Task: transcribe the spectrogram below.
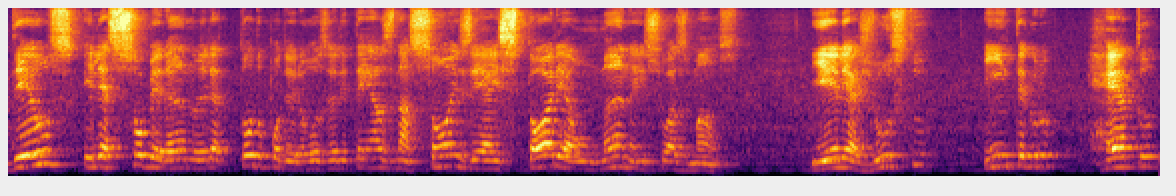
Deus, ele é soberano, ele é todo poderoso, ele tem as nações e a história humana em suas mãos. E ele é justo, íntegro, reto,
